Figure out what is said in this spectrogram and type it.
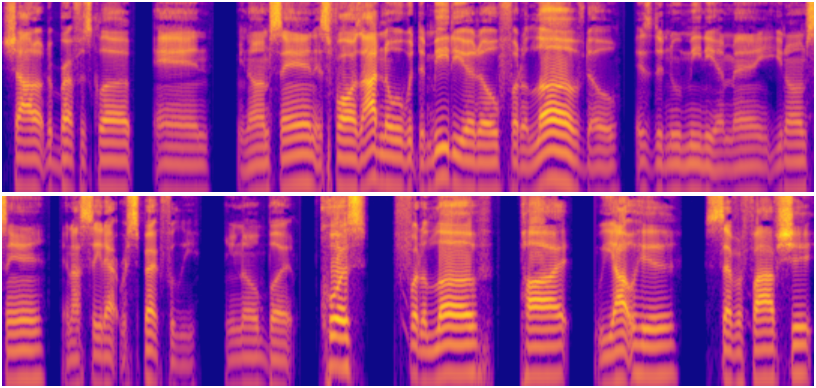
shout out to Breakfast Club. And you know what I'm saying? As far as I know with the media though, for the love though, is the new media, man. You know what I'm saying? And I say that respectfully, you know, but of course, for the love pod, we out here, 7-5 shit.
